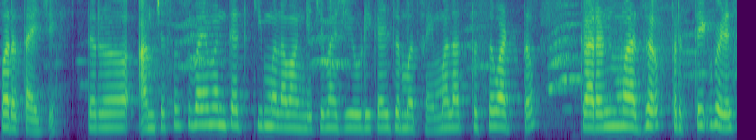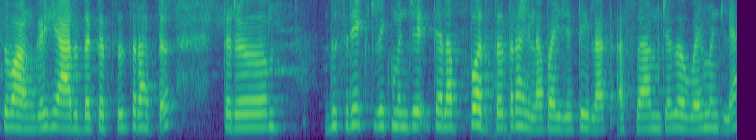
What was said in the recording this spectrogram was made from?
परतायचे. तर आमच्या सासूबाई म्हणतात की मला वांग्याची भाजी एवढी काही जमत नाही. मला तसं वाटतं कारण माझं प्रत्येक वेळेस वांगं हे अर्ध कच्चंच राहतं. तर दुसरी एक ट्रिक म्हणजे त्याला परतत राहायला पाहिजे तेलात असं आमच्या जाऊबाई म्हटल्या.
